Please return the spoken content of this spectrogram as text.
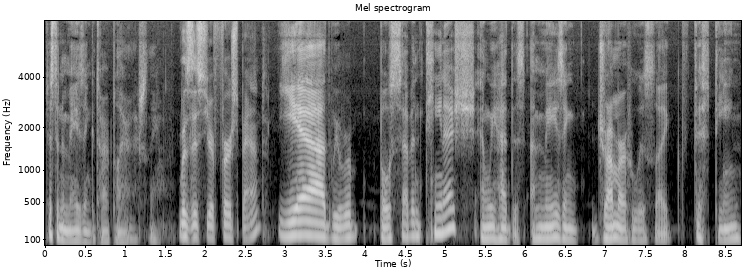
Just an amazing guitar player, actually. Was this your first band? Yeah, we were both 17 ish, and we had this amazing drummer who was like 15.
